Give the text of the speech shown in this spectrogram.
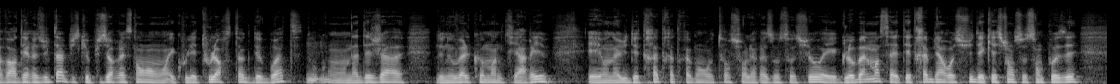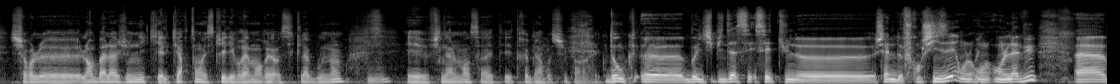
avoir des résultats puisque plusieurs restaurants ont écoulé tout leur stock de boîtes. Donc, mmh. on a déjà de nouvelles commandes qui arrivent. Et on a eu des très, très, très bons retours sur les réseaux sociaux. Et globalement, ça a été très bien reçu. Des questions se sont posées sur l'emballage unique qui est le carton. Est-ce qu'il est vraiment recyclable ou non mmh. Et finalement, ça a été très bien reçu par les Donc, euh, Pizza, c'est une euh, chaîne de franchisés, on, l'a vu. Euh,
